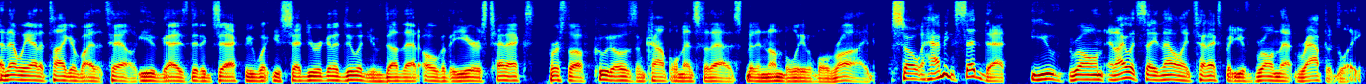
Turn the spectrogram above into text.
And then we had a tiger by the tail. You guys did exactly what you said you were going to do, and you've done that over the years. 10x. First off, kudos and compliments for that. It's been an unbelievable ride. So, having said that, you've grown, and I would say not only 10x, but you've grown that rapidly.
